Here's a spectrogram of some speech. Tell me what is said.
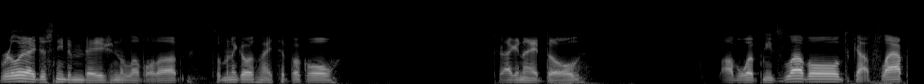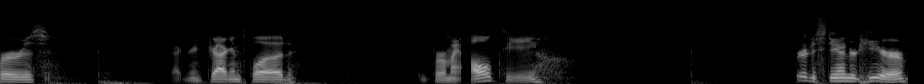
really I just need Invasion to level it up. So I'm going to go with my typical Dragon Knight build. Lava Whip needs leveled, got Flappers, got Green Dragon's Blood. And for my ulti, we're going to standard here.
